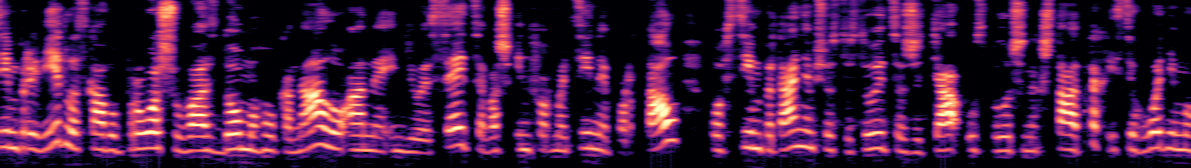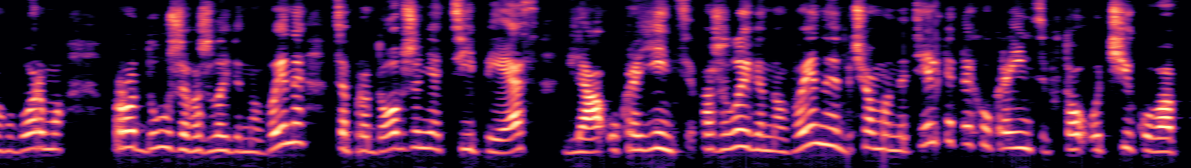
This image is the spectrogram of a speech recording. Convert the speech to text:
Всім привіт! Ласкаво прошу вас до мого каналу Анна in USA. Це ваш інформаційний портал по всім питанням, що стосуються життя у Сполучених Штатах. І сьогодні ми говоримо про дуже важливі новини. Це продовження TPS для українців. Важливі новини, причому не тільки тих українців, хто очікував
